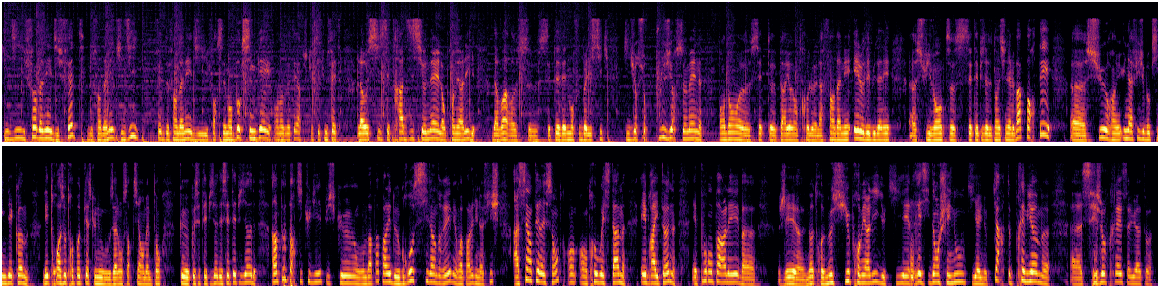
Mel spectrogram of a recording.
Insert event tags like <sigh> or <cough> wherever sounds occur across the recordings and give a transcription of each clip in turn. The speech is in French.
qui dit fin d'année dit fête de fin d'année, qui dit fête de fin d'année dit forcément Boxing Day en Angleterre, puisque c'est une fête, là aussi c'est traditionnel en Première Ligue d'avoir euh, cet événement footballistique qui dure sur plusieurs semaines pendant euh, cette période entre la fin d'année et le début d'année euh, suivante. Cet épisode de temps additionnel va porter euh, sur une affiche de Boxing Day comme les trois autres podcasts que nous allons sortir en même temps que, que cet épisode. Et cet épisode un peu particulier puisque on ne va pas parler de grosses cylindrées, mais on va parler d'une affiche assez intéressante entre West Ham et Brighton. Et pour en parler, bah, j'ai euh, notre monsieur Première Ligue qui est résident chez nous, qui a une carte premium. Euh, c'est Geoffrey, salut à toi.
